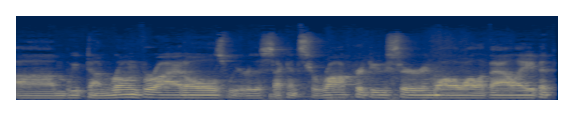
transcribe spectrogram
Um, we've done Rhone varietals. We were the second Syrah producer in Walla Walla Valley. But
